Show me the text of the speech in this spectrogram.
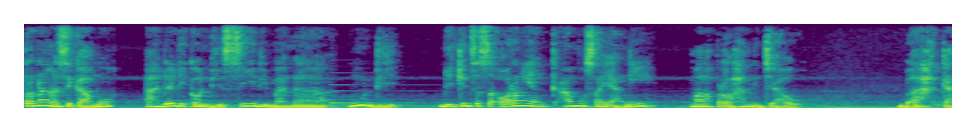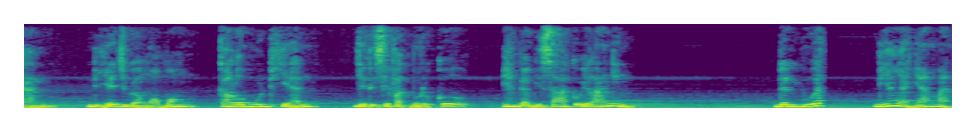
Pernah gak sih kamu ada di kondisi di mana Moody bikin seseorang yang kamu sayangi malah perlahan ngejauh? Bahkan dia juga ngomong kalau kemudian jadi sifat burukku yang gak bisa aku ilangin. Dan buat dia gak nyaman.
